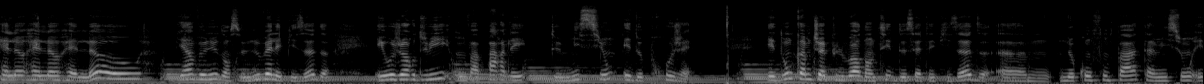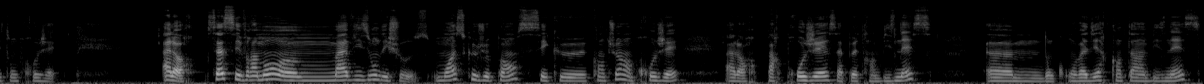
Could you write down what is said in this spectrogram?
Hello, hello, hello Bienvenue dans ce nouvel épisode et aujourd'hui on va parler de mission et de projet. Et donc comme tu as pu le voir dans le titre de cet épisode, euh, ne confonds pas ta mission et ton projet. Alors, ça c'est vraiment euh, ma vision des choses. Moi ce que je pense c'est que quand tu as un projet, alors par projet ça peut être un business, euh, donc on va dire quand tu as un business,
